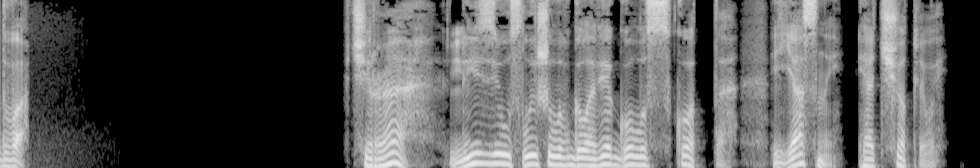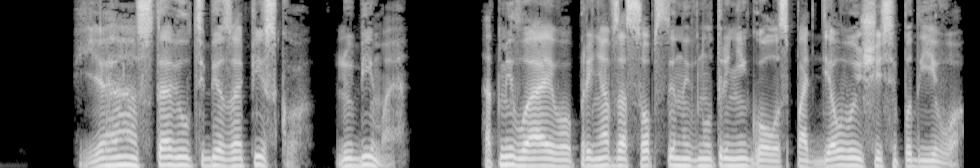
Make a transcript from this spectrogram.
2. Вчера Лиззи услышала в голове голос Скотта, ясный и отчетливый. «Я оставил тебе записку, любимая». Отмела его, приняв за собственный внутренний голос, подделывающийся под его.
